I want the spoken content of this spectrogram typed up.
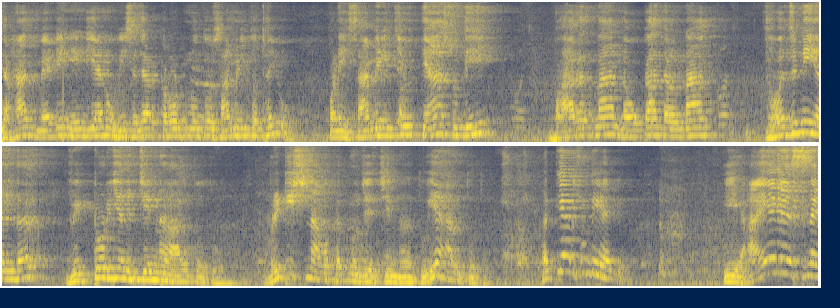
જહાજ મેડ ઇન ઇન્ડિયાનું વીસ હજાર કરોડનું તો સામેલ તો થયું, પણ એ સામેલ થયું ત્યાં સુધી ભારતના નૌકાદળના ધ્વજની અંદર વિક્ટોરિયન ચિહ્ન હાલતું હતું. બ્રિટિશના વખતનું જે ચિહ્ન હતું, એ હાલતું હતું. અત્યાર સુધી આવ્યું. એ આઈએનએસ ને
